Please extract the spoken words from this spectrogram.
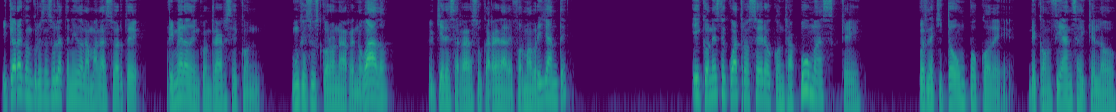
y que ahora con Cruz Azul ha tenido la mala suerte primero de encontrarse con un Jesús Corona renovado, que quiere cerrar su carrera de forma brillante, y con este 4-0 contra Pumas, que pues le quitó un poco de, de confianza y que lo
